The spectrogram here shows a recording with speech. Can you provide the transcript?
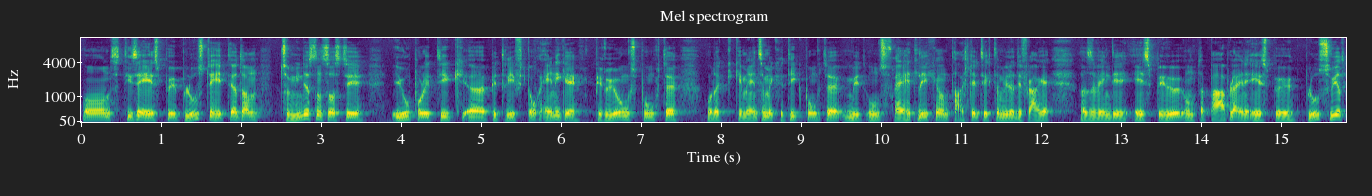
Und diese SPÖ Plus, die hätte ja dann zumindest was die EU-Politik äh, betrifft, doch einige Berührungspunkte oder gemeinsame Kritikpunkte mit uns Freiheitlichen. Und da stellt sich dann wieder die Frage, also wenn die SPÖ unter Babler eine SPÖ Plus wird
